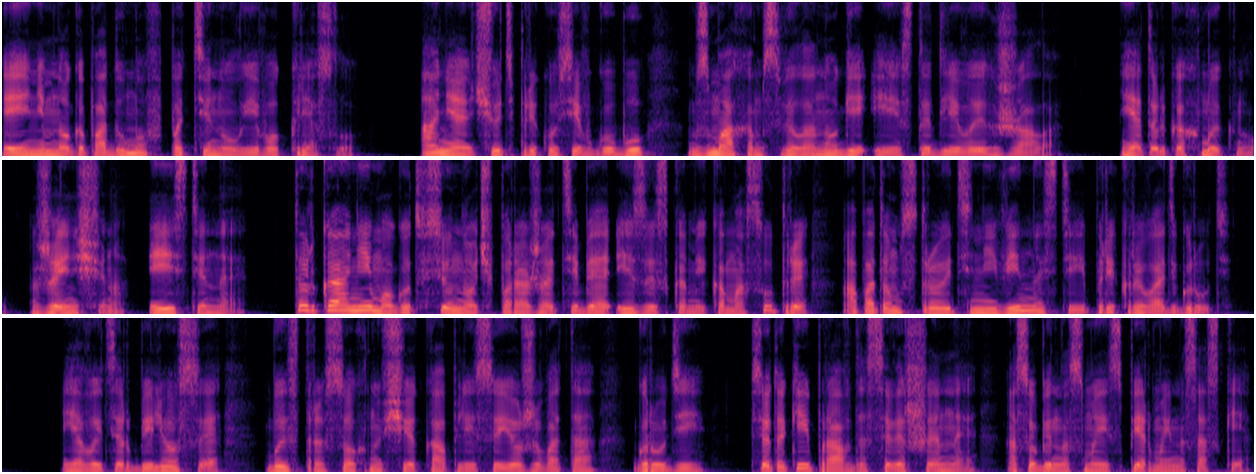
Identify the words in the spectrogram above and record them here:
и, немного подумав, подтянул его к креслу. Аня, чуть прикусив губу, взмахом свела ноги и стыдливо их сжала. Я только хмыкнул. Женщина, истинная. Только они могут всю ночь поражать тебя изысками Камасутры, а потом строить невинности и прикрывать грудь. Я вытер белёсые, быстро сохнущие капли с ее живота, груди. все таки и правда совершенная, особенно с моей спермой на соске.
